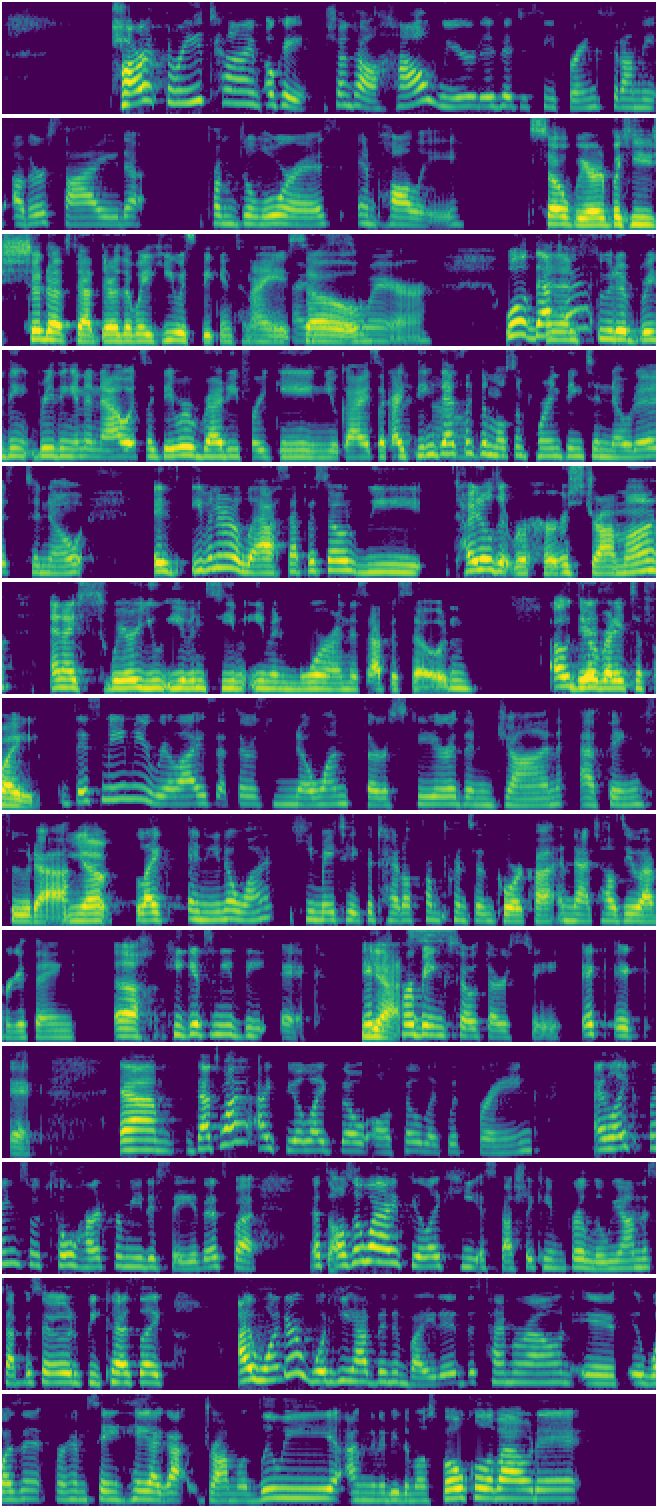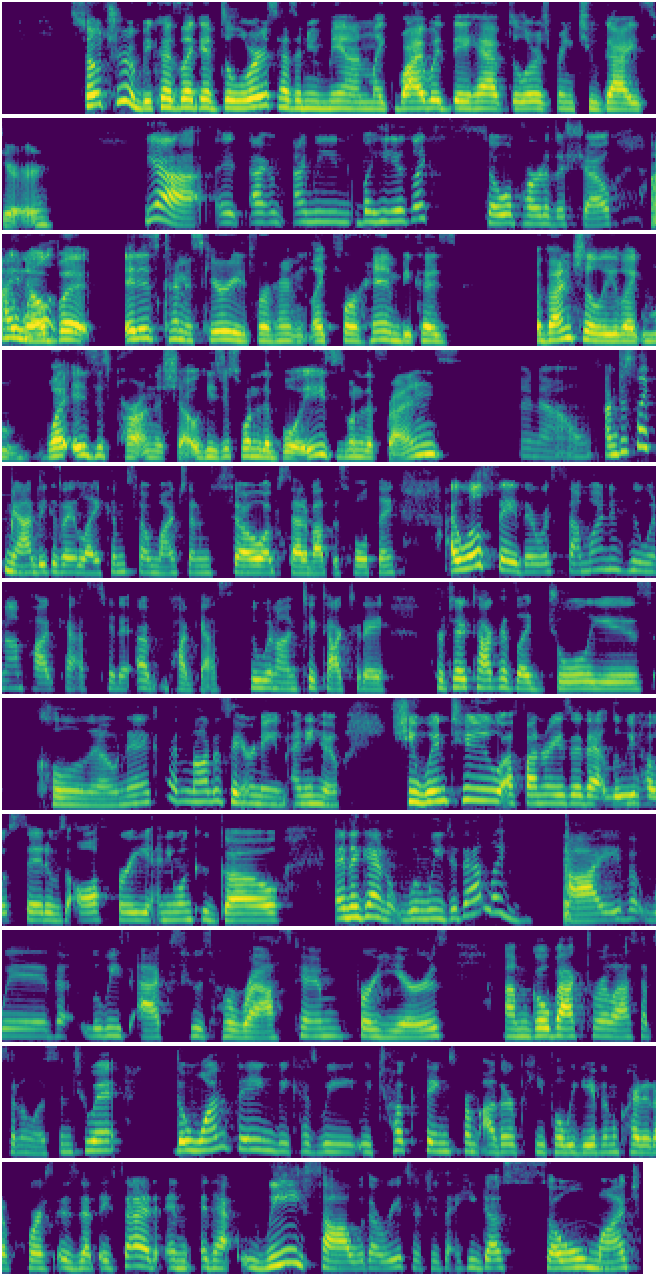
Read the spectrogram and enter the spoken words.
Part three time. Okay, Chantel, how weird is it to see Frank sit on the other side from Dolores and Paulie? So weird, but he should have sat there the way he was speaking tonight. I So swear. Well, that's and then why- Fuda breathing breathing in and out. It's like they were ready for a game, you guys. Like I, I think that's like the most important thing to notice to note is even our last episode we titled it rehearsed drama, and I swear you even see even more in this episode. oh, They're this- ready to fight. this made me realize that there's no one thirstier than John effing Fuda. Yep. Like, and you know what? He may take the title from Princess Gorga, and that tells you everything. Ugh, he gives me the ick. Ick for being so thirsty. Ick, ick, ick. Um, that's why I feel like though, also like with Frank, I like Frank, so it's so hard for me to say this, but that's also why I feel like he especially came for Louis on this episode because like I wonder would he have been invited this time around if it wasn't for him saying, Hey, I got drama with Louis. I'm gonna be the most vocal about it. So true because like if Dolores has a new man, like why would they have Dolores bring two guys here? Yeah, it, I, I mean, but he is like so a part of the show. I, I know, will- but it is kind of scary for him, like for him, because eventually, like, what is his part on the show? He's just one of the boys. He's one of the friends. I know. I'm just like mad because I like him so much and I'm so upset about this whole thing. I will say there was someone who went on podcast today, uh, podcast who went on TikTok today. Her TikTok is like Julie's Kolonik. I don't know how to say her name. Anywho, she went to a fundraiser that Louis hosted. It was all free. Anyone could go. And again, when we did that like dive with Louis' ex who's harassed him for years, um, go back to our last episode and listen to it the one thing because we we took things from other people we gave them credit of course is that they said and that we saw with our research is that he does so much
